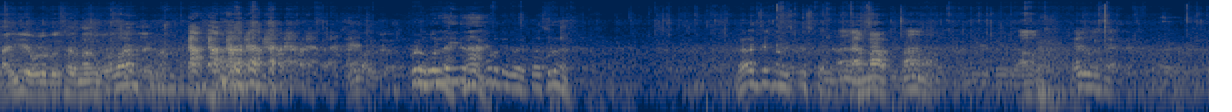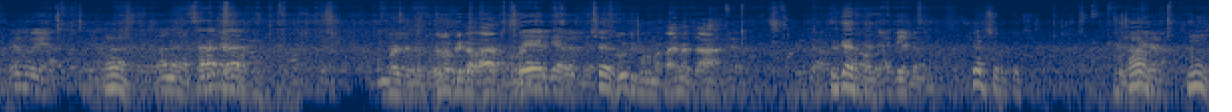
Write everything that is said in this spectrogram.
கை எவ்வளவு பெருசா இருந்தாலும் ஆ, ஆ இருக்கா இருக்கா. பேர் சொல்லு பேர் சொல்லு. ஆ ம்.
